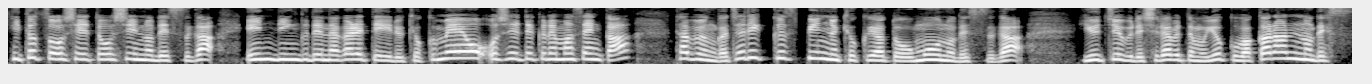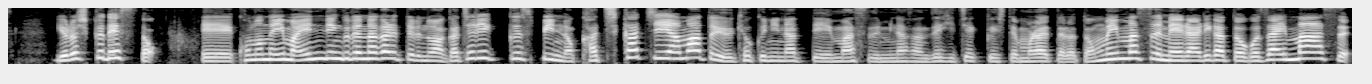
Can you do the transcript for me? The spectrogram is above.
一つ教えてほしいのですが、エンディングで流れている曲名を教えてくれませんか？多分ガチャリックスピンの曲やと思うのですが、YouTube で調べてもよくわからんのです。よろしくですと。えー、このね、今エンディングで流れてるのはガチャリックスピンのカチカチ山という曲になっています。皆さんぜひチェックしてもらえたらと思います。メールありがとうございます。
